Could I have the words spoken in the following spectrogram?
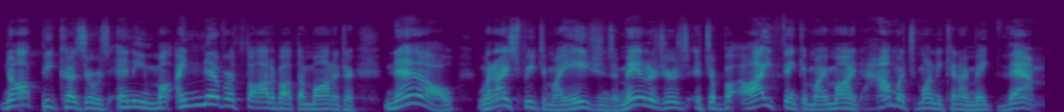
not because there was any. Mo- I never thought about the monitor. Now, when I speak to my agents and managers, it's about. I think in my mind, how much money can I make them?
